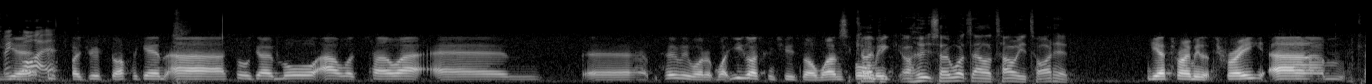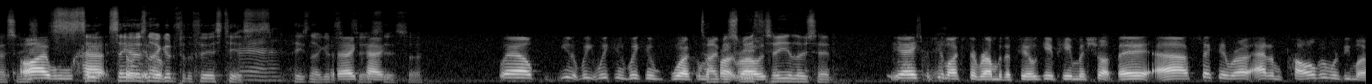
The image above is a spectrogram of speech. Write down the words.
Yeah, quiet. I drift off again. Uh, so we'll go Moore, Alaalatoa, and uh, who do we want? What you guys can choose on one So, for me. Kobe, oh, who, so what's Alaalatoa, your tight head? Yeah, throw him in at three. Um, Okay, so I who's- will C- have. CO's no good for the first test. Yeah. He's no good for the first test. So Well, you know, we, we can we can work on the Toby front Smith, row. is he your loose head? Yeah, because he likes to run with the pill. Give him a shot there. Uh, second row, Adam Coleman would be my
